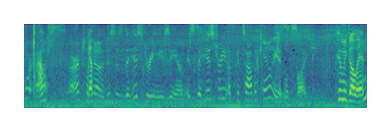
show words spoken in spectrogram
courthouse. Or actually, Yep. no, this is the History Museum. It's the history of Catawba County, it looks like. Can we go in?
